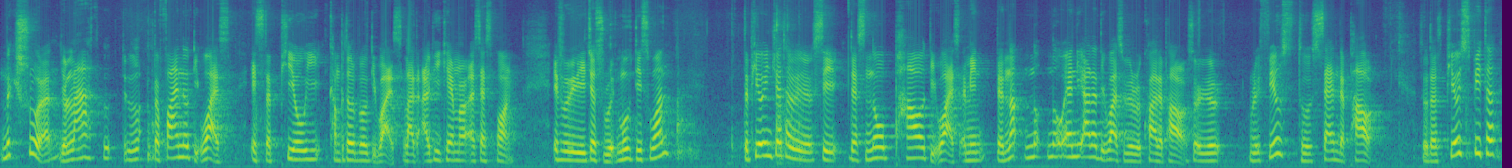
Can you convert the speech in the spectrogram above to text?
make sure your last, the final device is the PoE compatible device, like the IP camera access point. If we just remove this one, the PoE injector will see there's no power device. I mean, not no, no any other device will require the power, so it will refuse to send the power. So the PoE splitter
